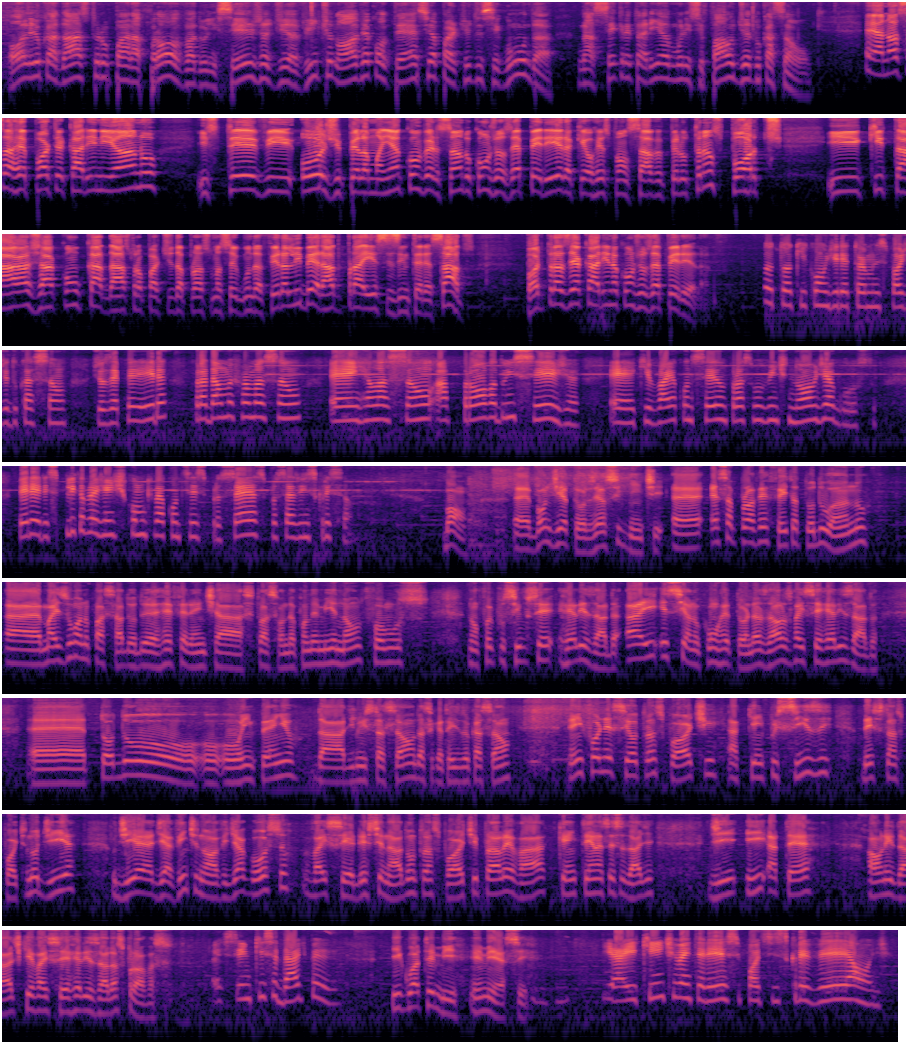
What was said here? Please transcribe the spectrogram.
Olha, o cadastro para a prova do Enseja, dia 29, acontece a partir de segunda, na Secretaria Municipal de Educação. É, a nossa repórter Cariniano esteve hoje pela manhã conversando com José Pereira, que é o responsável pelo transporte e que está já com o cadastro a partir da próxima segunda-feira liberado para esses interessados. Pode trazer a Karina com José Pereira. Eu estou aqui com o diretor municipal de educação, José Pereira, para dar uma informação é, em relação à prova do Enseja, é, que vai acontecer no próximo 29 de agosto. Pereira, explica para a gente como que vai acontecer esse processo, processo de inscrição. Bom, é, bom dia a todos. É o seguinte, é, essa prova é feita todo ano, é, mas o ano passado, referente à situação da pandemia, não fomos, não foi possível ser realizada. Aí, esse ano, com o retorno das aulas, vai ser realizado é, todo o, o, empenho da administração, da Secretaria de Educação, em fornecer o transporte a quem precise desse transporte no dia. O dia é dia 29 de agosto, vai ser destinado um transporte para levar quem tem necessidade de ir até a unidade que vai ser realizada as provas. Em que cidade, Pereira? Iguatemi, MS. Uhum. E aí, quem tiver interesse pode se inscrever aonde?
